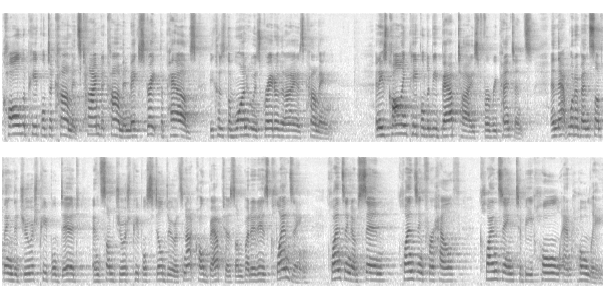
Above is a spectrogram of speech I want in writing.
call the people to come. It's time to come and make straight the paths because the one who is greater than I is coming. And he's calling people to be baptized for repentance. And that would have been something the Jewish people did and some Jewish people still do. It's not called baptism, but it is cleansing cleansing of sin, cleansing for health, cleansing to be whole and holy.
